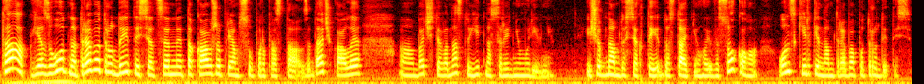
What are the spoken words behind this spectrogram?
Так, я згодна, треба трудитися. Це не така вже прям суперпроста задачка, але бачите, вона стоїть на середньому рівні. І щоб нам досягти достатнього і високого, он скільки нам треба потрудитись.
